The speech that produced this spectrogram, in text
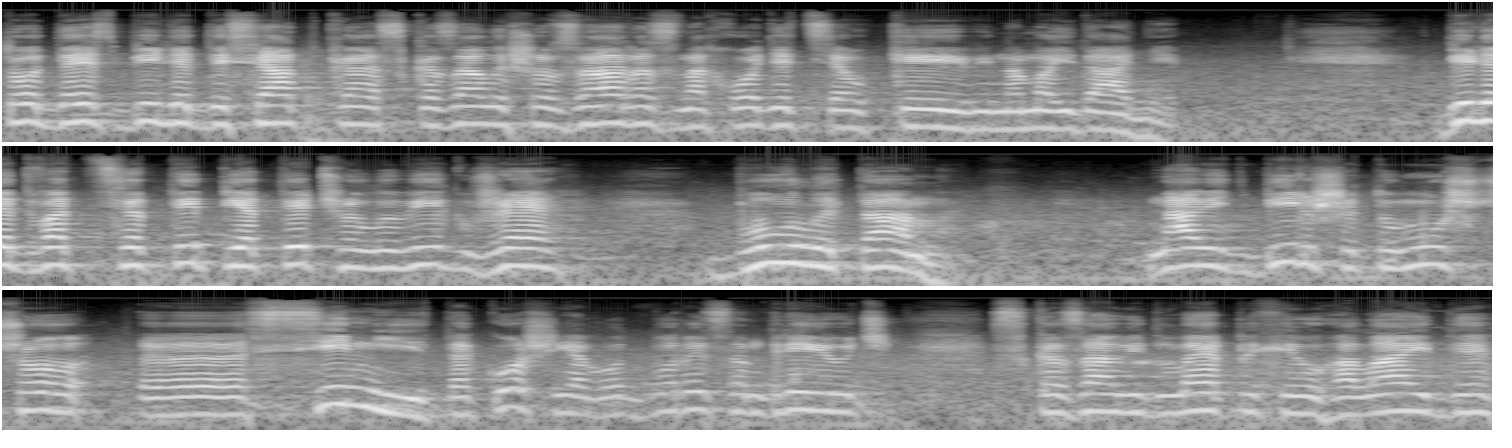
то десь біля десятка сказали, що зараз знаходяться в Києві на Майдані. Біля 25 чоловік вже були там. Навіть більше, тому що е, сім'ї також, як от Борис Андрійович сказав від Лепихів, Галайди,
